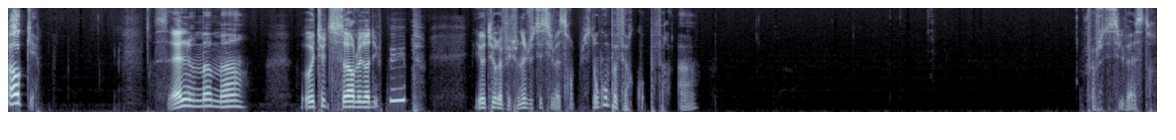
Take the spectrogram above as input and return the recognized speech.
Ok. C'est le moment où tu te sors le doigt du pup et où tu réfléchis. On a justice Sylvestre en plus. Donc on peut faire quoi? On peut faire 1. On peut faire justice Sylvestre.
